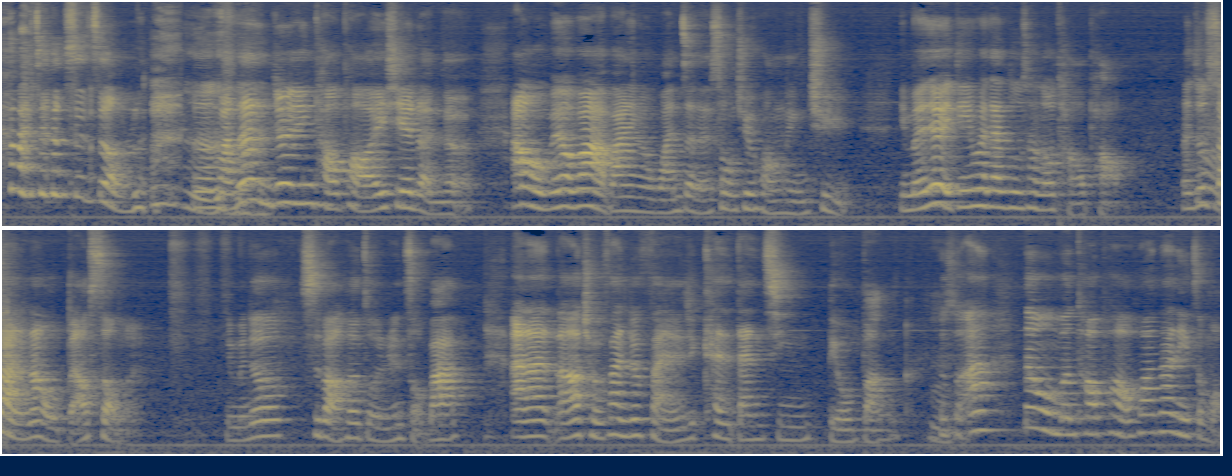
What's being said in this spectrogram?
就是这种人，嗯，反正你就已经逃跑了一些人了，啊，我没有办法把你们完整的送去皇陵去，你们就一定会在路上都逃跑，那就算了，那我不要送了，你们就吃饱喝足，你们走吧。啊，那然后囚犯就反而就开始担心刘邦，就说啊，那我们逃跑的话，那你怎么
